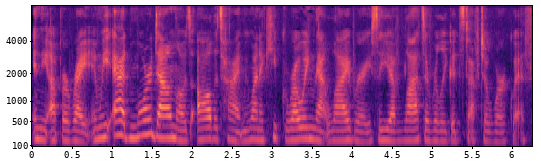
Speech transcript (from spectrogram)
in the upper right. And we add more downloads all the time. We want to keep growing that library so you have lots of really good stuff to work with.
